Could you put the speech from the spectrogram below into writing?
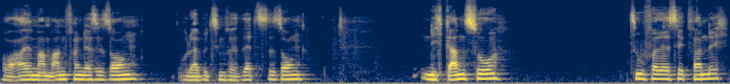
vor allem am Anfang der Saison oder beziehungsweise letzte Saison nicht ganz so zuverlässig, fand ich.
